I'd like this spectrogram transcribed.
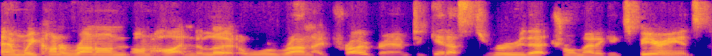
and we kind of run on on heightened alert, or we'll run a program to get us through that traumatic experience.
